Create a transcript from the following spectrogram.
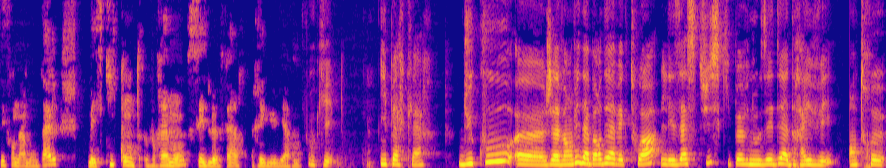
c'est fondamental. Mais ce qui compte vraiment, c'est de le faire régulièrement. Ok, hyper clair. Du coup, euh, j'avais envie d'aborder avec toi les astuces qui peuvent nous aider à driver entre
